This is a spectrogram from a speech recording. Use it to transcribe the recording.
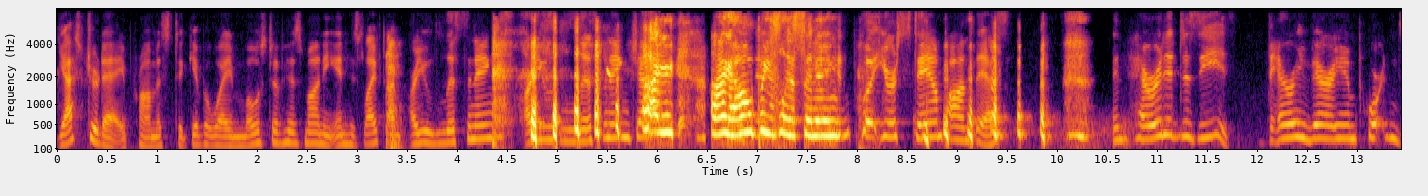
yesterday promised to give away most of his money in his lifetime. Are you listening? Are you listening, Jeff? I, I hope he's listening. Put your stamp on this. Inherited disease, very, very important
